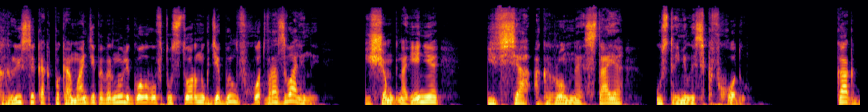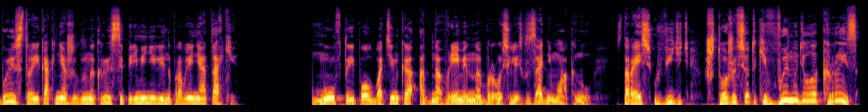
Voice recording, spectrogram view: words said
крысы, как по команде, повернули голову в ту сторону, где был вход в развалины. Еще мгновение, и вся огромная стая устремилась к входу. Как быстро и как неожиданно крысы переменили направление атаки. Муфта и пол ботинка одновременно бросились к заднему окну, стараясь увидеть, что же все-таки вынудило крыс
